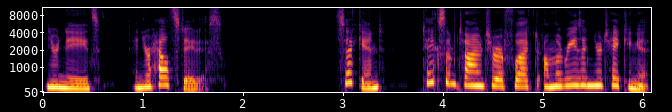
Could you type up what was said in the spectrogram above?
your needs, and your health status. Second, take some time to reflect on the reason you're taking it.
